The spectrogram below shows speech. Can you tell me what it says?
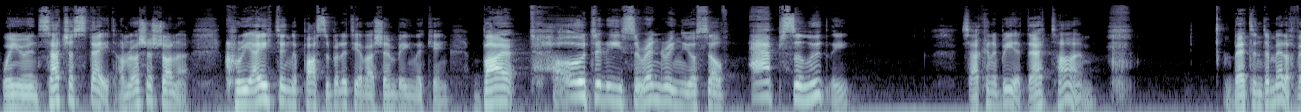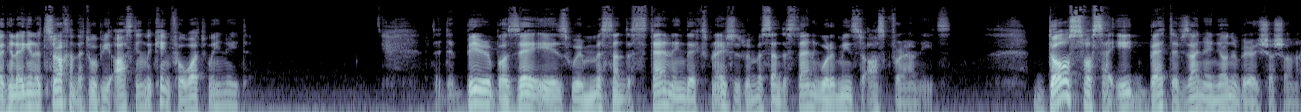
When you're in such a state on Rosh Hashanah, creating the possibility of Hashem being the king by totally surrendering yourself absolutely, so how can it be at that time? Beten de Melech, that we'll be asking the king for what we need. The bir boze is we're misunderstanding the explanations, we're misunderstanding what it means to ask for our needs. Dos was Sa'id bet of Zayin Rosh Hashanah.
